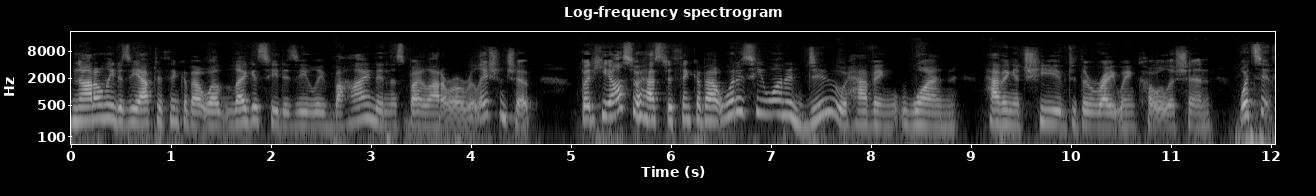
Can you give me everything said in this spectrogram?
not only does he have to think about what legacy does he leave behind in this bilateral relationship, but he also has to think about what does he want to do having won, having achieved the right wing coalition. What's it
